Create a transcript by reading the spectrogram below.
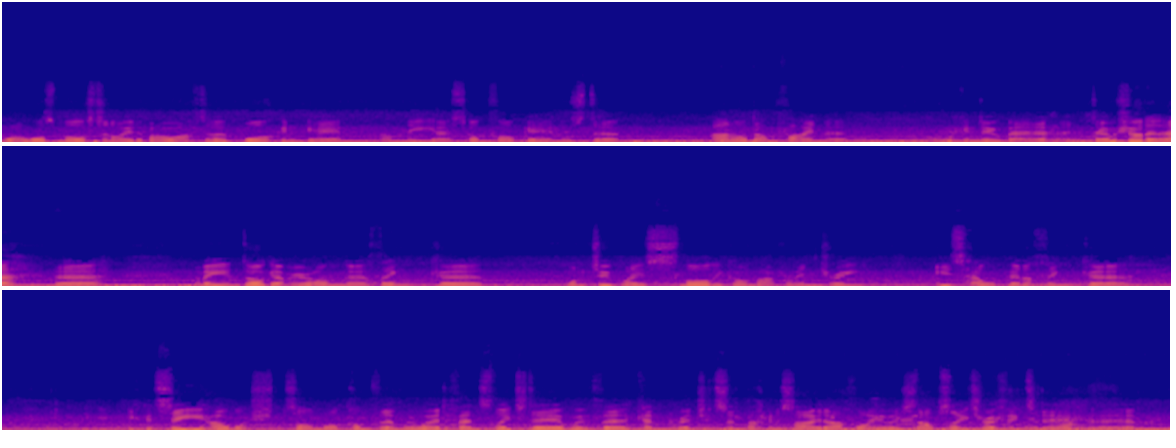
what I was most annoyed about after the Woking game and the uh, Scunthorpe game is that I know damn fine that we can do better and uh, we showed it there. Uh, I mean, don't get me wrong, I think uh, one or two players slowly coming back from injury is helping. I think uh, you could see how much sort of more confident we were defensively today with uh, Kenton Richardson back in the side. I thought he was absolutely terrific today. Um,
